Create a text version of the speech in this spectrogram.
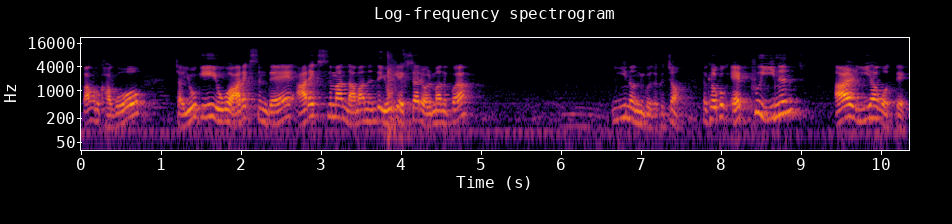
빵으로 가고. 자, 여기 요거 RX인데 RX만 남았는데 여기 X자리 얼마 넣을 거야? 2 넣는 거죠. 그쵸? 결국 F2는 R2하고 어때?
